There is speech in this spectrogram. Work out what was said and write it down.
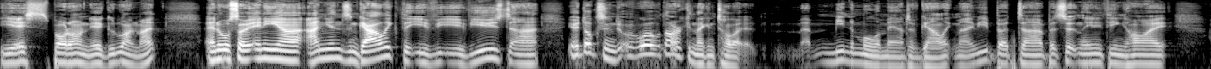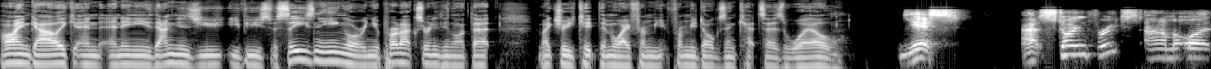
Yes, spot on. Yeah, good one, mate. And also any uh, onions and garlic that you've you've used. Uh, you know, dogs and well, I reckon they can tolerate a minimal amount of garlic, maybe, but uh, but certainly anything high high in garlic and, and any of the onions you, you've used for seasoning or in your products or anything like that, make sure you keep them away from you, from your dogs and cats as well. Yes. Uh, stone fruits, um, or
